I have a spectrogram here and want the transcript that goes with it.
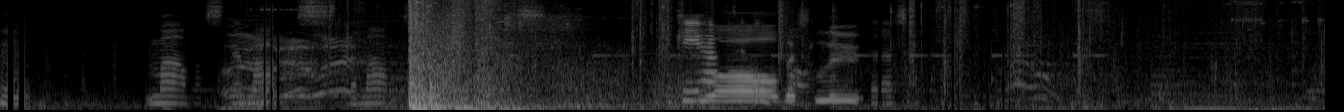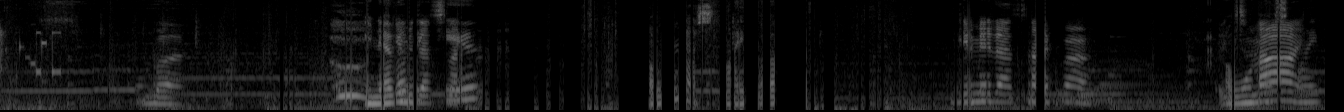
Hmm. Marvelous, the mm. marvelous, the marvelous. Okay, you have Lol, to. this loot. But You never Give me been that here? That sniper. I It's want a mine. sniper.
